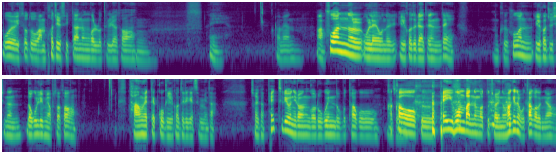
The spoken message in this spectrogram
모여 있어도 안 퍼질 수 있다는 걸로 들려서 음, 예. 그러면 아 후원을 원래 오늘 읽어드려야 되는데 그 후원 읽어주시는 너굴림이 없어서 다음 회 때 꼭 읽어드리겠습니다. 저희가 Patreon 이런 거 로그인도 못하고 카카오 그 페이 후원 받는 것도 저희는 확인을 못하거든요.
